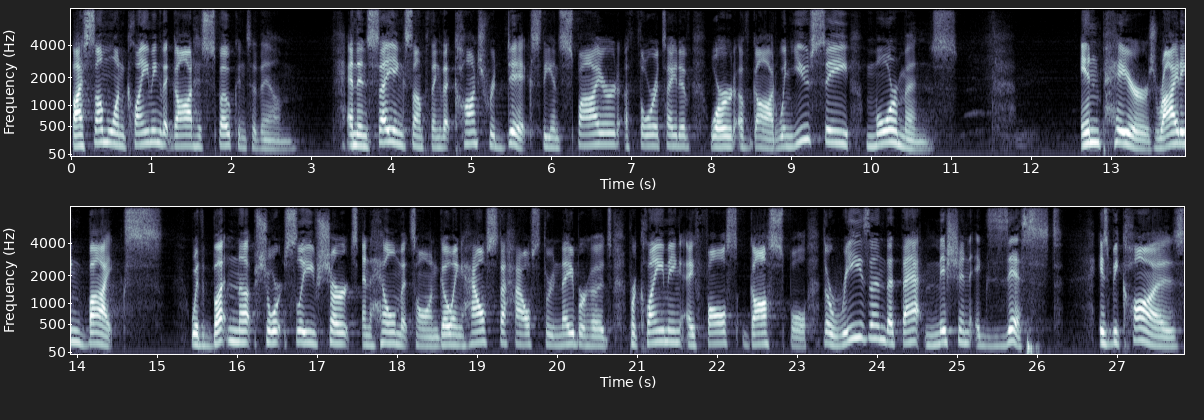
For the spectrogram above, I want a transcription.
by someone claiming that God has spoken to them and then saying something that contradicts the inspired, authoritative Word of God. When you see Mormons in pairs riding bikes, with button up short sleeve shirts and helmets on, going house to house through neighborhoods, proclaiming a false gospel. The reason that that mission exists is because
